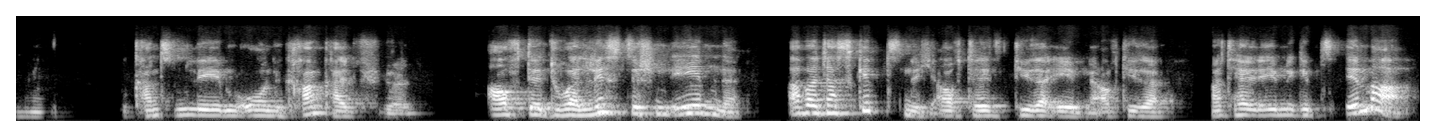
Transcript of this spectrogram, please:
du kannst ein Leben ohne Krankheit führen, auf der dualistischen Ebene. Aber das gibt es nicht auf dieser Ebene. Auf dieser materiellen Ebene gibt es immer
